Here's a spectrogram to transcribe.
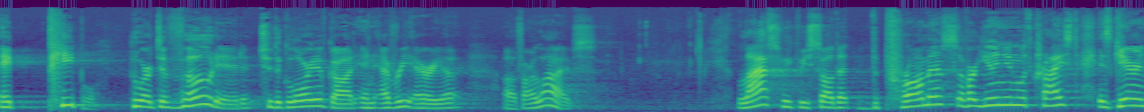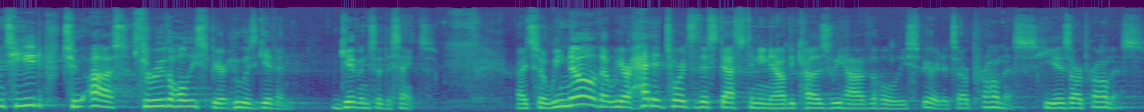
a people who are devoted to the glory of God in every area of our lives. Last week we saw that the promise of our union with Christ is guaranteed to us through the Holy Spirit who is given, given to the saints. Right? So we know that we are headed towards this destiny now because we have the Holy Spirit. It's our promise. He is our promise.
